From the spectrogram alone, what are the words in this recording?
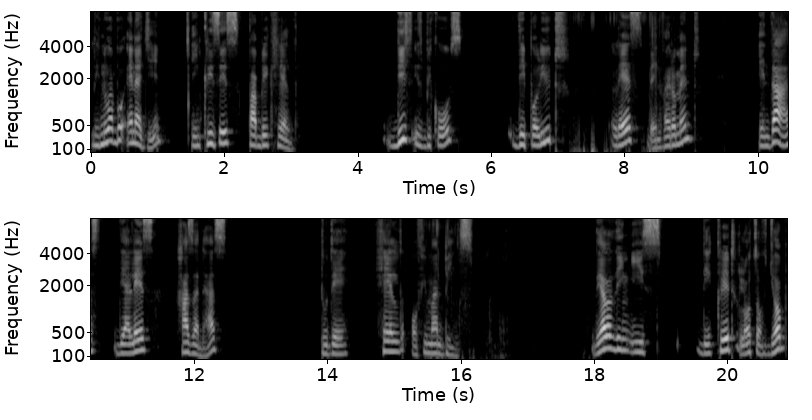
renewable energy increases public health. This is because they pollute less the environment and thus they are less hazardous to the health of human beings. The other thing is they create lots of job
